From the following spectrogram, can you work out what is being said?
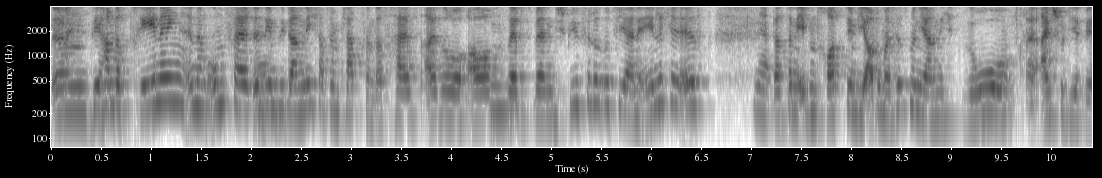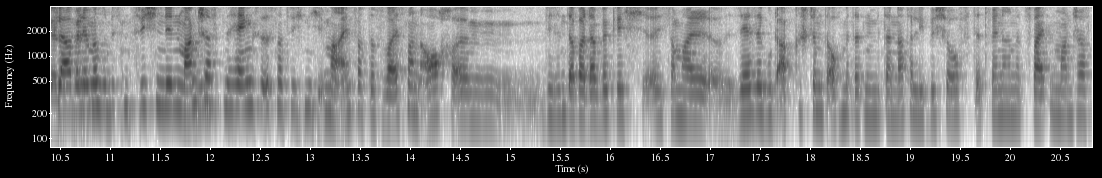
ähm, sie haben das Training in einem Umfeld, in dem sie dann nicht auf dem Platz sind. Das heißt also auch, mhm. selbst wenn die Spielphilosophie eine ähnliche ist, ja. dass dann eben trotzdem die Automatismen ja nicht so äh, einstudiert werden. Klar, können. wenn du immer so ein bisschen zwischen den Mannschaften mhm. hängst, ist natürlich nicht immer einfach, das weiß man auch. Ähm, wir sind aber da wirklich, äh, ich sag mal, sehr, sehr gut abgestimmt, auch mit der, mit der Nathalie Bischof, der Trainerin der zweiten Mannschaft.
